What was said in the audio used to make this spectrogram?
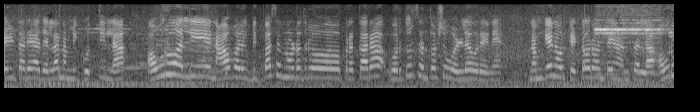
ಹೇಳ್ತಾರೆ ಅದೆಲ್ಲ ನಮಗೆ ಗೊತ್ತಿಲ್ಲ. ಅವರು ಅಲ್ಲಿ ನಾವು ಬಿಗ್ ಬಾಸ್ ಅಲ್ಲಿ ನೋಡೋದ್ರ ಪ್ರಕಾರ ವರ್ತೂರ್ ಸಂತೋಷ ಒಳ್ಳೆಯವರೇನೆ. ನಮ್ಗೇನು ಅವ್ರು ಕೆಟ್ಟವರು ಅಂತ ಏನು ಅನ್ಸಲ್ಲ ಅವರು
